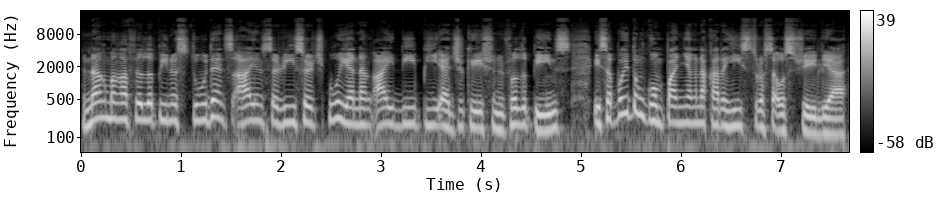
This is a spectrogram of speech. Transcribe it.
ng mga Filipino students. Ayon sa research po yan ng IDP Education Philippines, isa po itong kumpanyang nakarehistro sa Australia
